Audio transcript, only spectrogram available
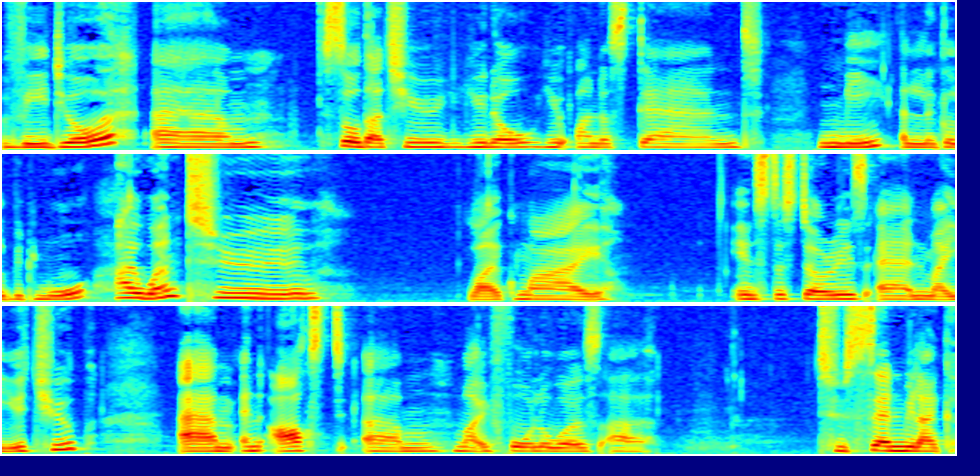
video um, so that you, you know, you understand me a little bit more. I went to like my Insta stories and my YouTube um, and asked um, my followers uh, to send me like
